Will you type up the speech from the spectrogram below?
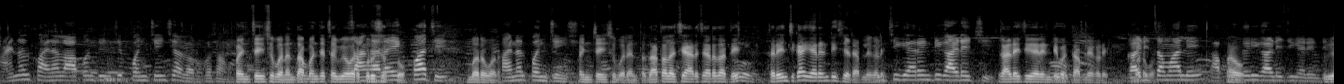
फायनल फायनल आपण त्यांचे पंच्याऐंशी हजार रुपये सांगू. पंच्याऐंशी पर्यंत आपण त्याचा व्यवहार करू सांगायला एक शकतो. पाच आहे. बरोबर. फायनल पंच्याऐंशी. पंच्याऐंशी पर्यंत. दाताला चार चार जाते हो. तर यांची काय गॅरंटी सेट आपल्याकडे? त्यांची गॅरंटी गाड्याची. गाड्याची गॅरंटी हो. फक्त आपल्याकडे. बरोबर. गाडीचा माल आहे. आपण हो. तरी गाडीची गॅरंटी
